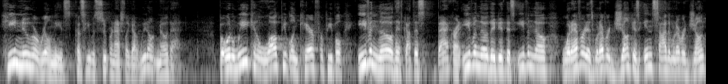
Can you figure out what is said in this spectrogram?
He knew her real needs because he was supernaturally God. We don't know that. But when we can love people and care for people, even though they've got this background, even though they did this, even though whatever it is, whatever junk is inside them, whatever junk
